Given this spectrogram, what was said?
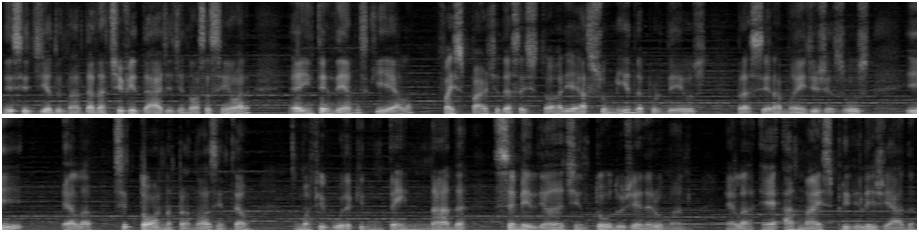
nesse dia do, da Natividade de Nossa Senhora, é, entendemos que ela faz parte dessa história, é assumida por Deus para ser a mãe de Jesus e ela se torna para nós, então, uma figura que não tem nada semelhante em todo o gênero humano. Ela é a mais privilegiada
